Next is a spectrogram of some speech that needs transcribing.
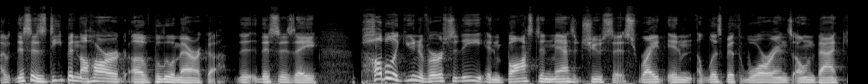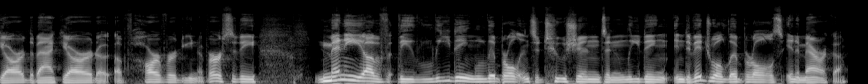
Uh, this is deep in the heart of Blue America. This is a public university in Boston, Massachusetts, right in Elizabeth Warren's own backyard, the backyard of Harvard University. Many of the leading liberal institutions and leading individual liberals in America.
